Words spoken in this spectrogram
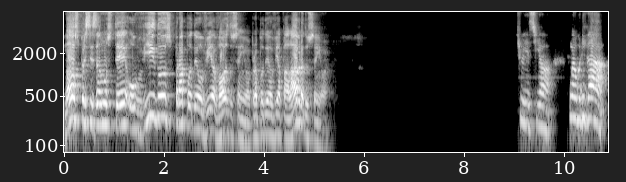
nós precisamos ter ouvidos para poder ouvir a voz do Senhor, para poder ouvir a palavra do Senhor. 주 예수여. 정말 우리가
